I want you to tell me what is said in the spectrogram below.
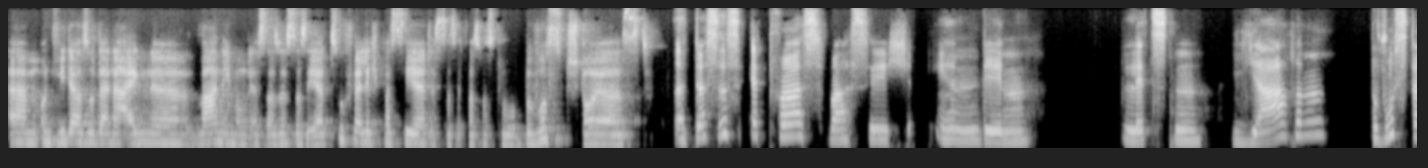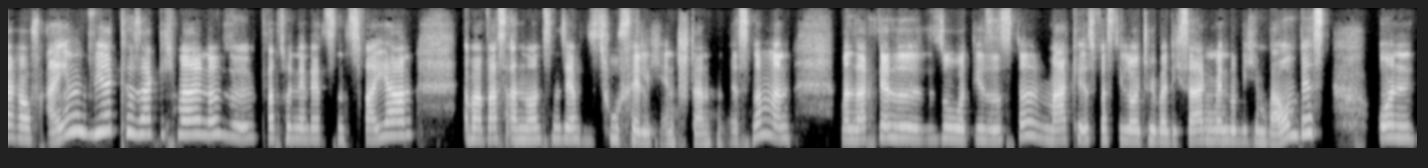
ähm, und wie da so deine eigene Wahrnehmung ist. Also ist das eher zufällig passiert? Ist das etwas, was du bewusst steuerst? Äh, das ist etwas, was ich in den letzten Jahren bewusst darauf einwirke, sag ich mal, ne, gerade so in den letzten zwei Jahren, aber was ansonsten sehr zufällig entstanden ist. Ne? Man, man sagt ja so, dieses ne, Marke ist, was die Leute über dich sagen, wenn du nicht im Raum bist. Und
